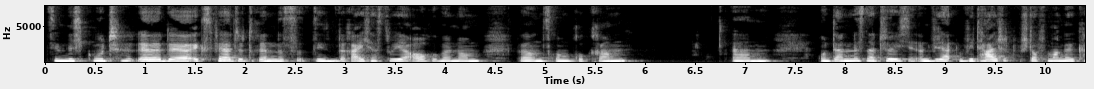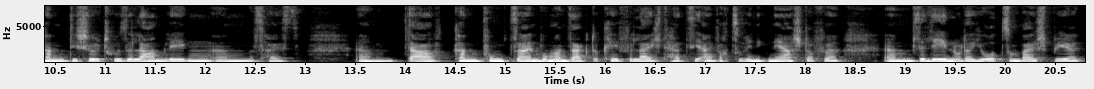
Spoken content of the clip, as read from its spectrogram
ziemlich gut äh, der Experte drin. Das, diesen Bereich hast du ja auch übernommen bei unserem Programm. Ähm, und dann ist natürlich ein Vitalstoffmangel kann die Schilddrüse lahmlegen. Ähm, das heißt, ähm, da kann ein Punkt sein, wo man sagt, okay, vielleicht hat sie einfach zu wenig Nährstoffe, ähm, Selen oder Jod zum Beispiel,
